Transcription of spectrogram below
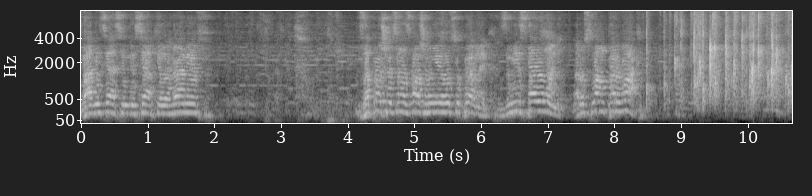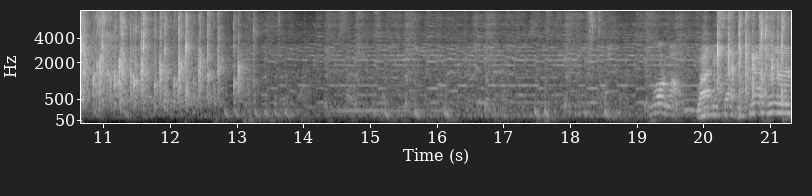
Вагіця 70 кілограмів. Запрошується на зважування його суперник з міста Олань Руслан Первак. Норма. Вагиця підтверджена.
